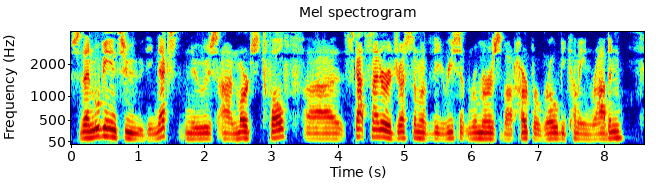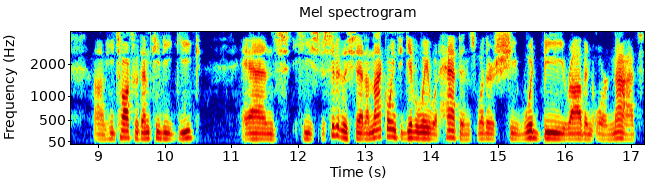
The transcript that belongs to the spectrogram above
So then moving into the next news on March 12th, uh, Scott Snyder addressed some of the recent rumors about Harper Row becoming Robin. Um, he talked with MTV Geek and he specifically said, I'm not going to give away what happens, whether she would be Robin or not.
